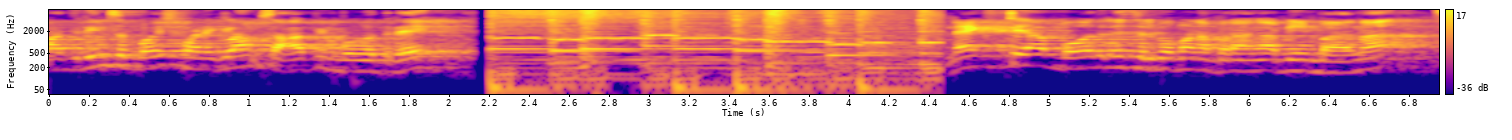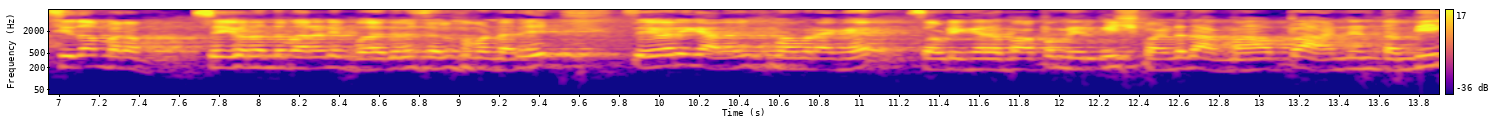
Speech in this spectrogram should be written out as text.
மாதிரியும் ஸோ விஷ் பண்ணிக்கலாம். So happy birthday next birthday செல்ப பண்ண போகிறாங்க அப்படின்னு பார்த்தீங்கன்னா சிதம்பரம். ஸோ இவர் வந்து மறுபடியும் பர்த்டே செல்ப பண்ணார். ஸோ இவருக்கு அனௌன்ஸ் பண்ண போகிறாங்க ஸோ அப்படிங்கிறத பாப்பா மெருகிஷ் பண்ணுறது அம்மா அப்பா அண்ணன் தம்பி.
